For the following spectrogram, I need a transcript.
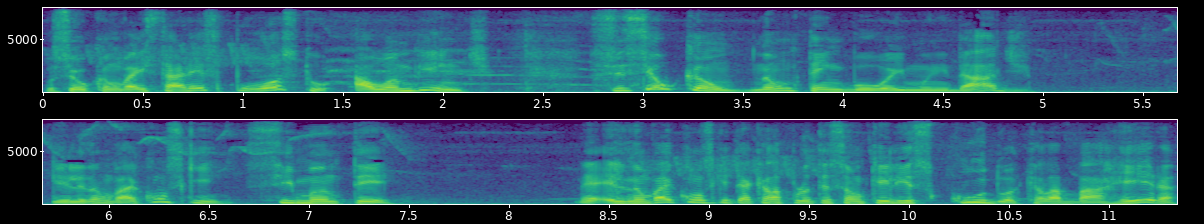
o seu cão vai estar exposto ao ambiente. Se seu cão não tem boa imunidade, ele não vai conseguir se manter né? Ele não vai conseguir ter aquela proteção, aquele escudo, aquela barreira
